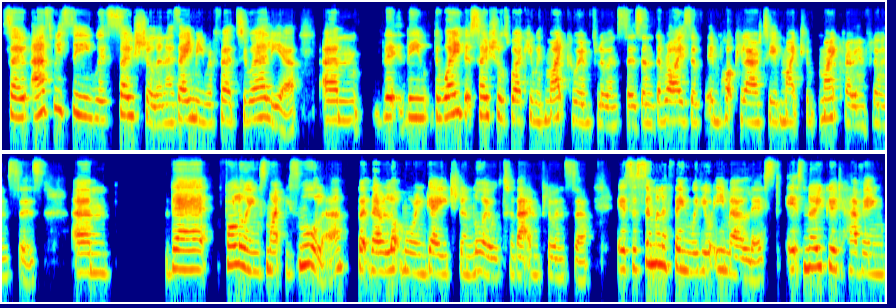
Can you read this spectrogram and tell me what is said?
So as we see with social, and as Amy referred to earlier, um, the, the, the way that social is working with micro influencers and the rise of in popularity of micro, micro influencers, um, their followings might be smaller, but they're a lot more engaged and loyal to that influencer. It's a similar thing with your email list. It's no good having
